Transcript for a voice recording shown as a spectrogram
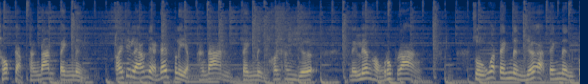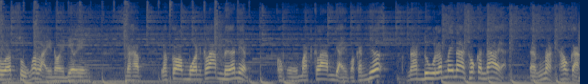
ชกกับทางด้านเต็งหนึ่งไฟที่แล้วเนี่ยได้เปรียบทางด้านเต็งหนึ่งค่อนข้างเยอะในเรื่องของรูปร่าง สูงกว่าเต็งหนึ่งเยอะอะเต็งหนึ่งตัวสูงกว่าไหล่หน่อยเดียวเองนะครับแล้วก็มวลกล้ามเนื้อเนี่ยโอ้โหมัดกล้ามใหญ่กว่ากันเยอะนะดูแล้วไม่น่าชกกันได้อะแต่น้ำหนักเท่ากัน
